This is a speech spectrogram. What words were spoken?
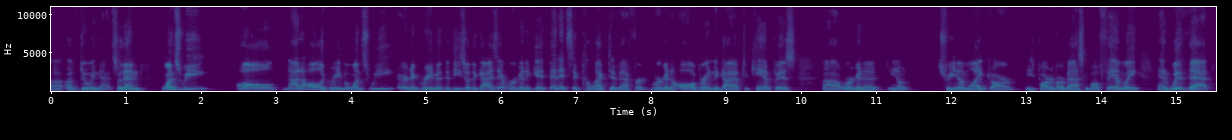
uh, of doing that. So then once we all not all agree, but once we are in agreement that these are the guys that we're going to get, then it's a collective effort. We're going to all bring the guy up to campus. Uh, we're going to you know treat him like our he's part of our basketball family, and with that.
